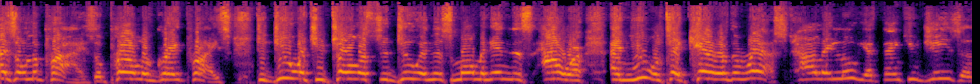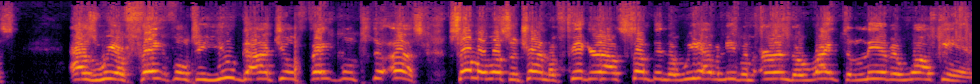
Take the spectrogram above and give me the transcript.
eyes on the prize, the pearl of great price, to do what you told us to do in this moment, in this hour, and you will take care of the rest. Hallelujah. Thank you, Jesus. As we are faithful to you, God, you're faithful to us. Some of us are trying to figure out something that we haven't even earned the right to live and walk in.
